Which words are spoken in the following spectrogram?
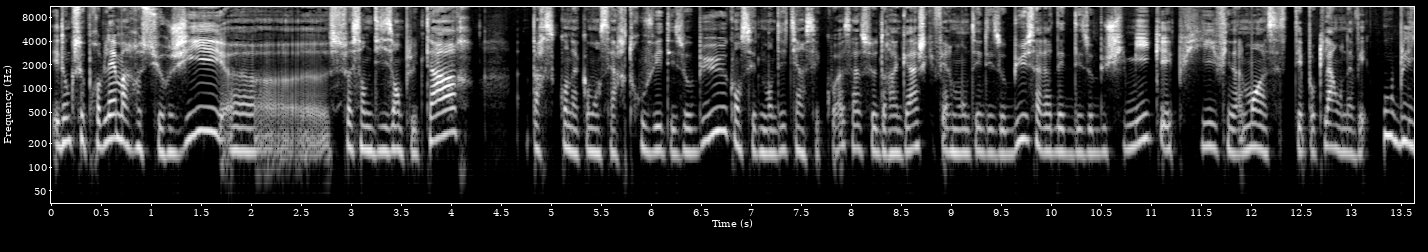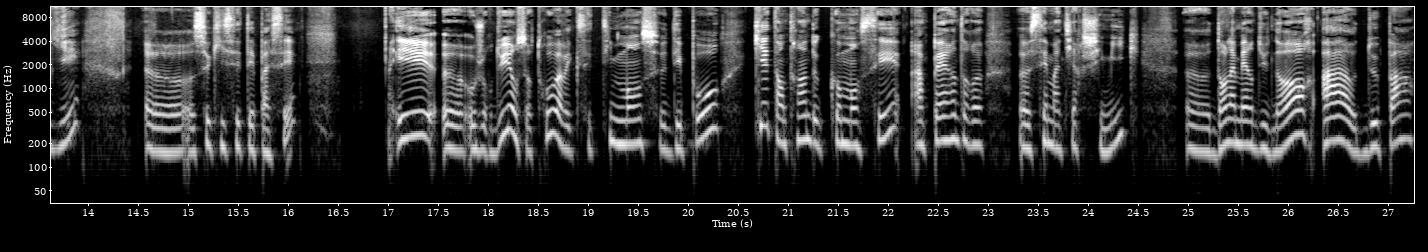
Et donc ce problème a ressurgi euh, 70 ans plus tard parce qu'on a commencé à retrouver des obus, qu'on s'est demandé, tiens, c'est quoi ça, ce dragage qui fait remonter des obus Ça a l'air d'être des obus chimiques. Et puis finalement, à cette époque-là, on avait oublié euh, ce qui s'était passé. Et euh, aujourd'hui, on se retrouve avec cet immense dépôt qui est en train de commencer à perdre euh, ses matières chimiques euh, dans la mer du Nord, à deux pas,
